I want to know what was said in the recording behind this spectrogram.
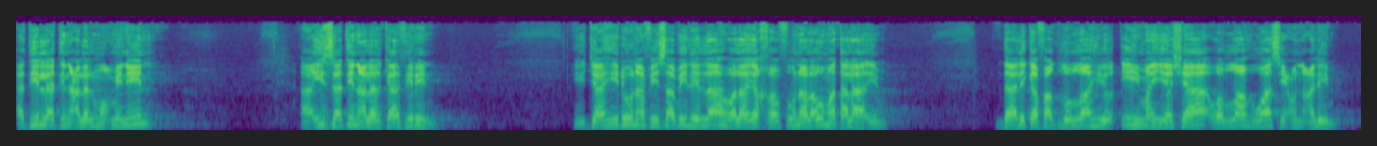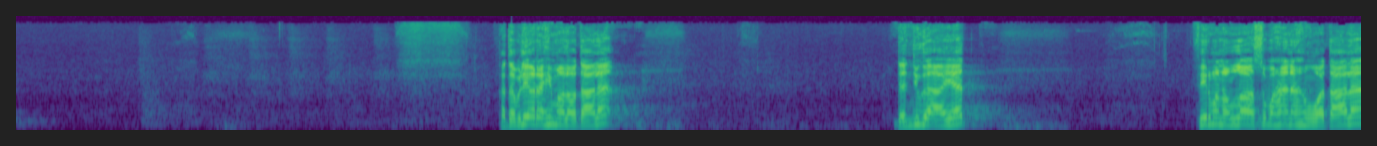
adillatin 'alal mu'minin a'izzatin 'alal kafirin yujahiduna fi sabilillah wa la yakhafuna lawmata la'im dalika fadlullah yu'tihi man yasha wallahu wasi'un alim. Kata beliau rahimahullah taala dan juga ayat firman Allah Subhanahu wa taala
